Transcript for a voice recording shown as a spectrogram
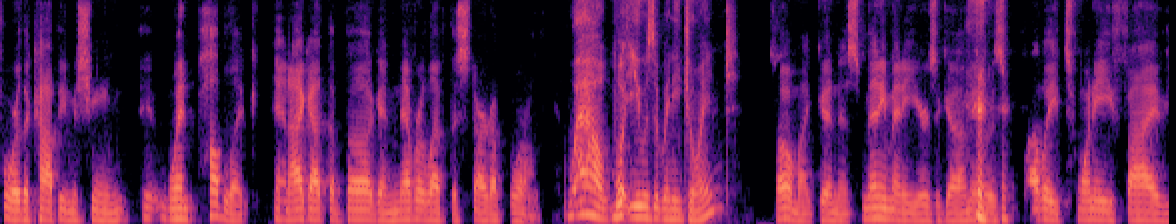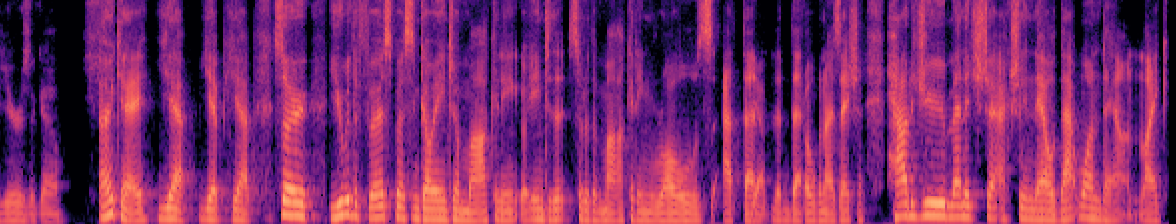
for the copy machine it went public and i got the bug and never left the startup world Wow. What year was it when you joined? Oh my goodness many many years ago i mean it was probably 25 years ago Okay. Yep. Yep. Yep. So you were the first person going into marketing or into the sort of the marketing roles at that Yep. that, that organization. How did you manage to actually nail that one down? Like,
